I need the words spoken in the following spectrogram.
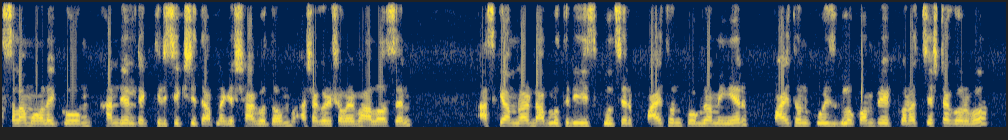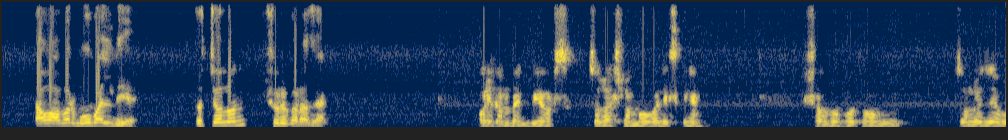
আসসালামু আলাইকুম খানরিয়াল টেক থ্রি সিক্সটিতে আপনাকে স্বাগতম। আশা করি সবাই ভালো আছেন। আজকে আমরা ডাব্লু থ্রি স্কুলসের পাইথন প্রোগ্রামিংয়ের পাইথন কুইজগুলো কমপ্লিট করার চেষ্টা করব, তাও আবার মোবাইল দিয়ে। তো চলুন, শুরু করা যাক। ওয়েলকাম ব্যাক ভিউয়ার্স চলে আসলাম মোবাইল স্ক্রিনে সর্বপ্রথম চলে যাব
